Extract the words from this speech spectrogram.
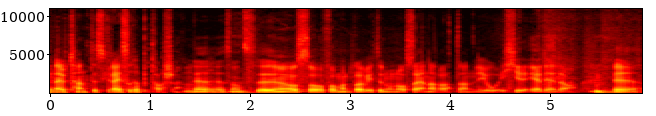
en autentisk reisereportasje. Eh, sant? Eh, og så får man da vite noen år senere at den jo ikke er det, da. Eh?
